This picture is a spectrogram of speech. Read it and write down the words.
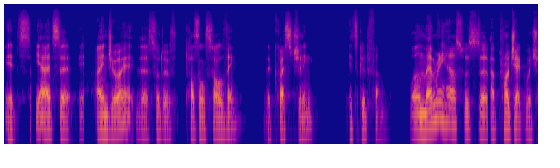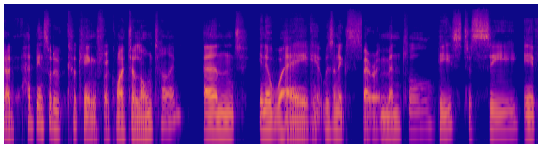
It's, yeah, it's a, I enjoy it, the sort of puzzle solving, the questioning. It's good fun. Well, Memory House was a, a project which I'd, had been sort of cooking for quite a long time. And in a way, it was an experimental piece to see if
